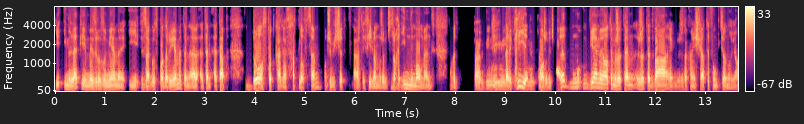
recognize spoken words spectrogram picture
im lepiej my zrozumiemy i zagospodarujemy ten, ten etap do spotkania z handlowcem, oczywiście w każdej firmie może być trochę inny moment, nawet tak, per klient może być, ale wiemy o tym, że, ten, że te dwa, jakby, że tak powiem, światy funkcjonują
